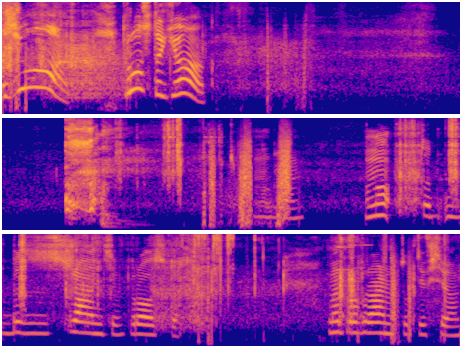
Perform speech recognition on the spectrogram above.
Як? Просто як? Тут без шансів просто. Ми програємо тут і все.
